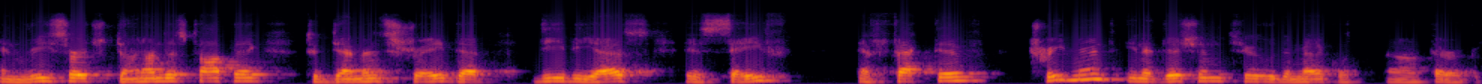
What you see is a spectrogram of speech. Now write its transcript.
and research done on this topic to demonstrate that DBS is safe, effective treatment in addition to the medical uh, therapy.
